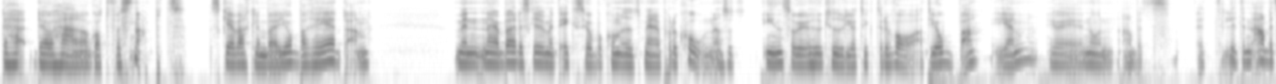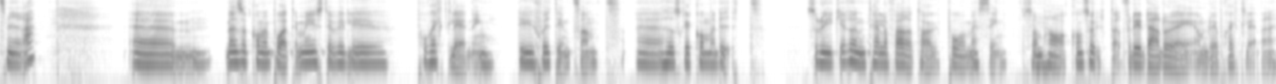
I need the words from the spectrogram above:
det här, det här har gått för snabbt. Ska jag verkligen börja jobba redan? Men när jag började skriva mitt exjobb och kom ut mer i produktionen så insåg jag hur kul jag tyckte det var att jobba igen. Jag är nog en arbets, ett liten arbetsmyra. Ehm, men så kom jag på att, ja, men just det, jag vill ju projektledning. Det är ju skitintressant. Uh, hur ska jag komma dit? Så då gick jag runt till alla företag på Messing som har konsulter, för det är där du är om du är projektledare.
